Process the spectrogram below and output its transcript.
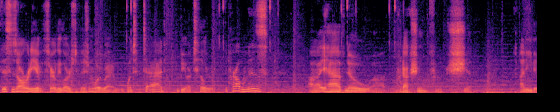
this is already a fairly large division. What I want to add would be artillery. The problem is, I have no uh, production for shit. I need a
